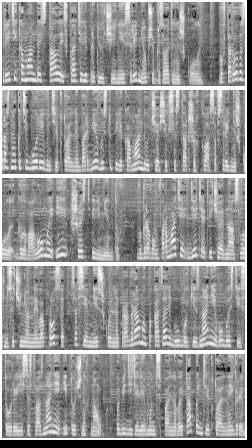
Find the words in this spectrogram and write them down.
Третьей командой стала «Искатели приключений» средней общеобразовательной школы. Во второй возрастной категории в интеллектуальной борьбе выступили команды учащихся старших классов средней школы «Головоломы» и «Шесть элементов». В игровом формате дети, отвечая на сложно сочиненные вопросы, совсем не из школьной программы, показали глубокие знания в области истории, естествознания и точных наук. Победители муниципального этапа интеллектуальной игры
